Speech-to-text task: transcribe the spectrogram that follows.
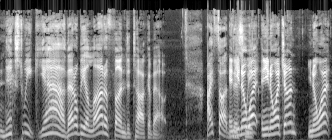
next week, yeah, that'll be a lot of fun to talk about. I thought. And this you know week- what? And you know what, John? You know what?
